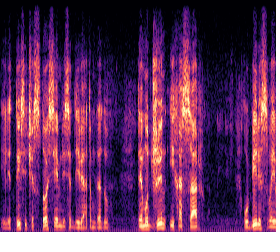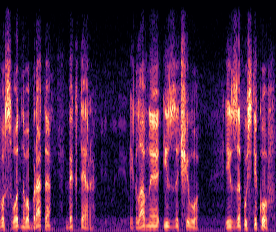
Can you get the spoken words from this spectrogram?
или 1179 году Темуджин и Хасар убили своего сводного брата Бектера. И главное, из-за чего? Из-за пустяков.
